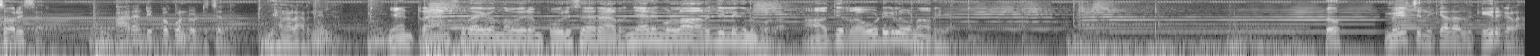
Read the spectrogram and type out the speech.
സോറി സാർ ആരാണ് ഡിപ്പ കൊണ്ടൊട്ടിച്ചതാ ഞങ്ങൾ അറിഞ്ഞില്ല. ഞാൻ ട്രാൻസ്ഫർ ആയി വന്നവരും പോലീസുകാരെ അറിഞ്ഞാലും കൊള്ളാം അറിഞ്ഞില്ലെങ്കിലും കൊള്ളാം. ആദ്യം റൗഡികൾ വേണം അറിയാം വീഴ്ച നിൽക്കാതെ അത് കീറുകളാ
